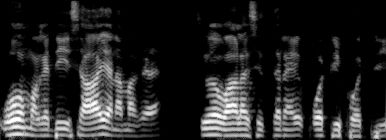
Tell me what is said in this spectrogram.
ஓம் அகதீசாய நமக. சிவபால சித்தனை போற்றி போற்றி.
